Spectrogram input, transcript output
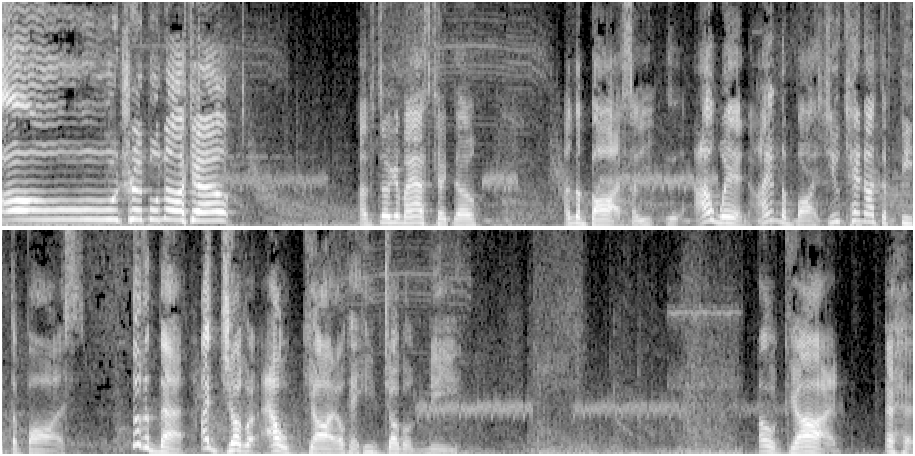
Oh, triple knockout. I'm still getting my ass kicked though. I'm the boss, so I'll win. I am the boss. You cannot defeat the boss. Look at that. I juggled. Oh God. Okay, he juggled me. Oh God. uh,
